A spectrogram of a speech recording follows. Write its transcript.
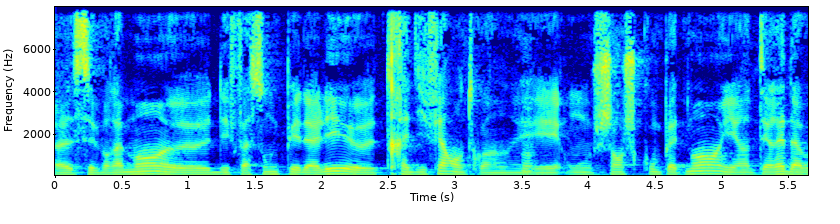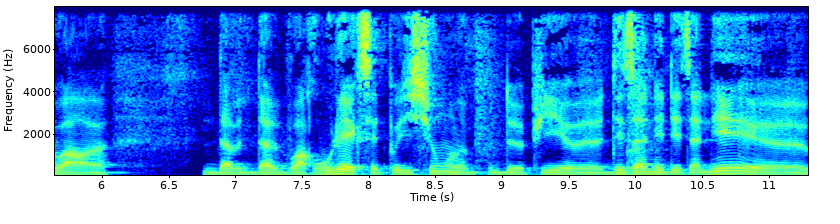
Euh, c'est vraiment euh, des façons de pédaler euh, très différentes, quoi. Et on change complètement. Il y a intérêt d'avoir euh, d'av- d'avoir roulé avec cette position euh, depuis euh, des années, des années euh,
